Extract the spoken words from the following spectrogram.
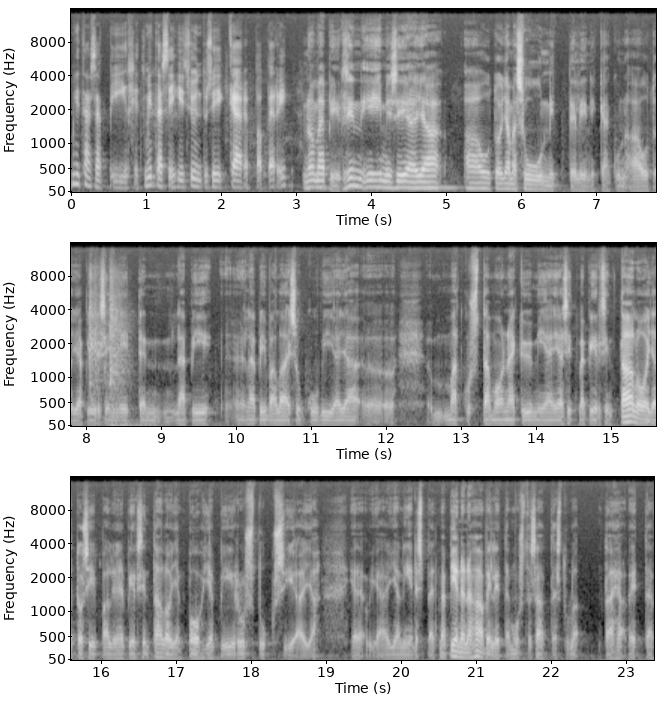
Mitä sä piirsit? Mitä siihen syntyi siihen käärepaperiin? No mä piirsin ihmisiä ja autoja. Mä suunnittelin ikään kuin autoja, piirsin niiden läpi, läpivalaisukuvia ja ö, matkustamonäkymiä. Ja sitten mä piirsin taloja tosi paljon ja piirsin talojen pohjapiirustuksia ja, ja, ja, ja niin edespäin. Et mä pienenä haaveilin, että musta saattaisi tulla tai että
